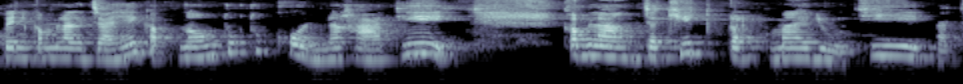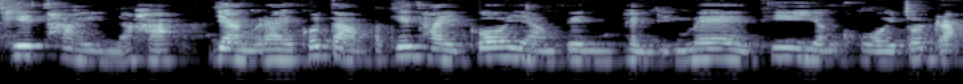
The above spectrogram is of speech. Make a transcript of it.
เป็นกำลังใจให้กับน้องทุกๆ คนนะคะที่ กำลังจะคิดกลับมาอยู่ที่ประเทศไทยนะคะ อย่างไรก็ตามประเทศไทยก็ยังเป็นแผ่นดินแม่ที่ยังคอยต้อนรับ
